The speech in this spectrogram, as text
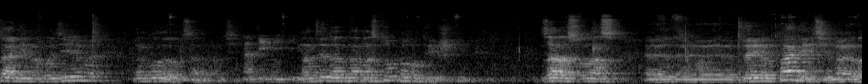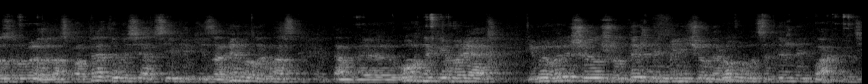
останніми подіями на коли, Олександр Іванович? На На, на, на наступному тижні. Зараз у нас е, е, період пам'яті, ми розробили, у нас портрети висять всіх, які загинули, у нас там е, вогники горять. І ми вирішили, що тиждень ми нічого не робимо, це тиждень пам'яті.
